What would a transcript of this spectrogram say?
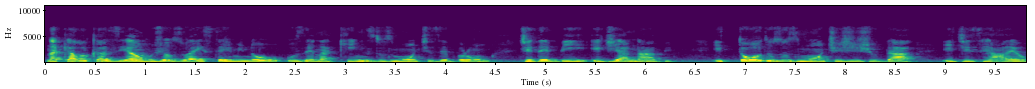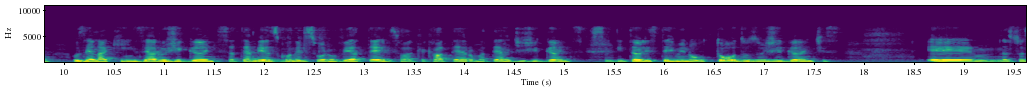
Naquela ocasião, Josué exterminou os Enaquins dos montes Hebron, de Debi e de Anabe e todos os montes de Judá e de Israel. Os Enaquins eram gigantes, até mesmo uhum. quando eles foram ver a terra, eles falaram que aquela terra era uma terra de gigantes. Sim. Então ele exterminou todos os gigantes. É, na sua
